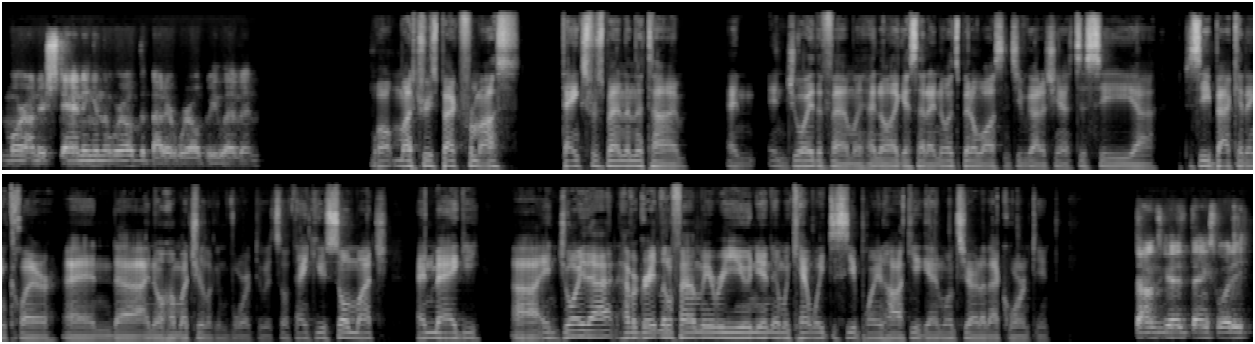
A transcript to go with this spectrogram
more understanding in the world, the better world we live in. Well, much respect from us. Thanks for spending the time and enjoy the family. I know, like I said, I know it's been a while since you've got a chance to see uh, to see Beckett and Claire, and uh, I know how much you're looking forward to it. So thank you so much, and Maggie. Uh, enjoy that. Have a great little family reunion, and we can't wait to see you playing hockey again once you're out of that quarantine. Sounds good. Thanks, Woody.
